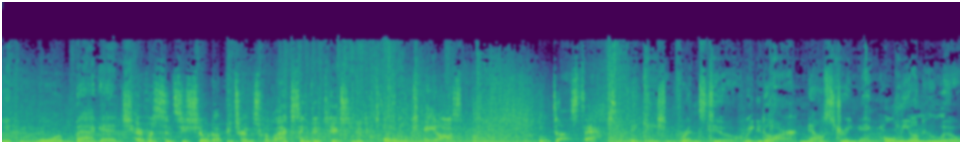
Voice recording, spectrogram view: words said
With more baggage. Ever since he showed up, he turned this relaxing vacation into total chaos. Who does that? Vacation Friends 2, rated R, now streaming only on Hulu.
